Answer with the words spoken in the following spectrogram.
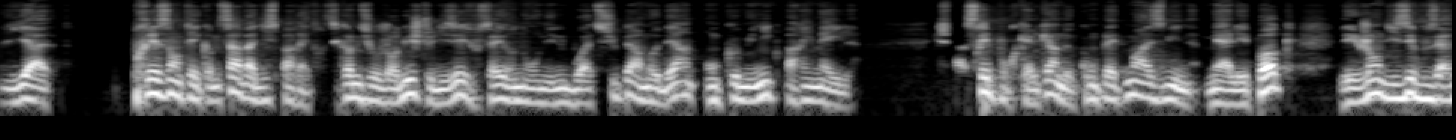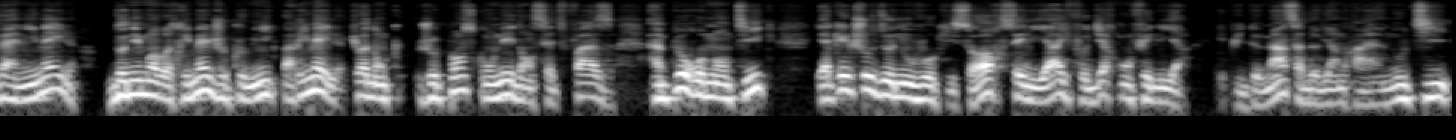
l'IA présenté comme ça va disparaître. C'est comme si aujourd'hui je te disais, vous savez, on est une boîte super moderne, on communique par email. Je passerais pour quelqu'un de complètement has. Mais à l'époque, les gens disaient, vous avez un email, donnez-moi votre email, je communique par email. Tu vois, donc je pense qu'on est dans cette phase un peu romantique. Il y a quelque chose de nouveau qui sort, c'est l'IA, il faut dire qu'on fait l'IA. Et puis demain, ça deviendra un outil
